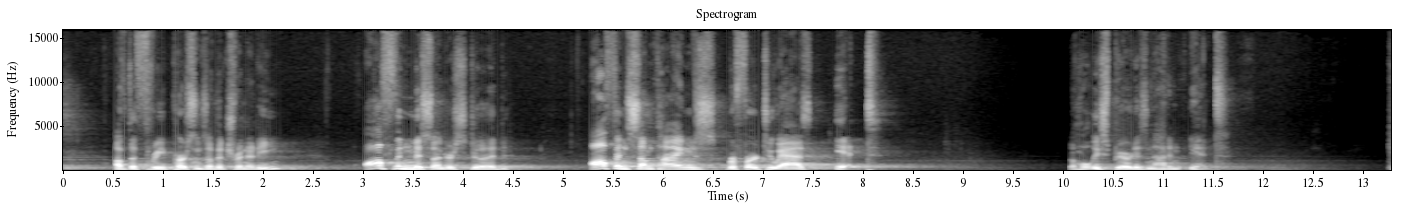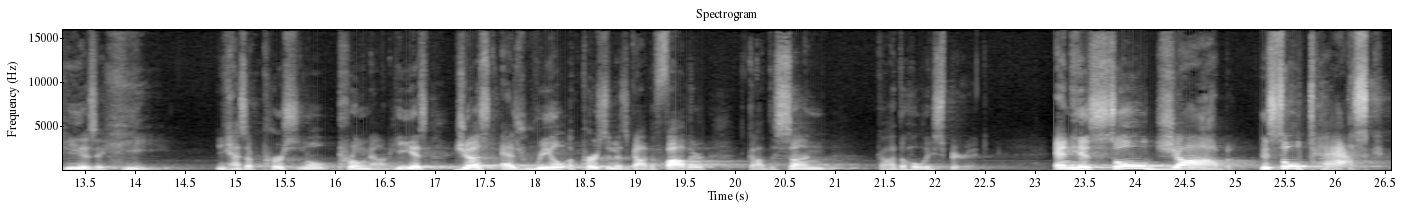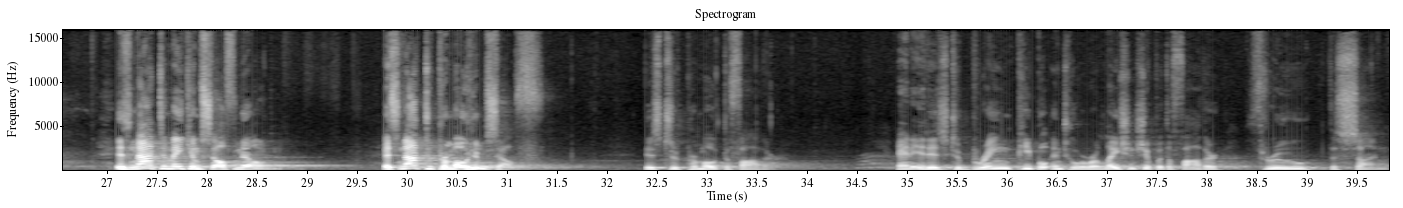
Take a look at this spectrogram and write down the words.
of the three persons of the Trinity, often misunderstood, often sometimes referred to as it. The Holy Spirit is not an it, He is a He. He has a personal pronoun. He is just as real a person as God the Father, God the Son, God the Holy Spirit. And his sole job, his sole task, is not to make himself known. It's not to promote himself, it's to promote the Father. And it is to bring people into a relationship with the Father through the Son.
